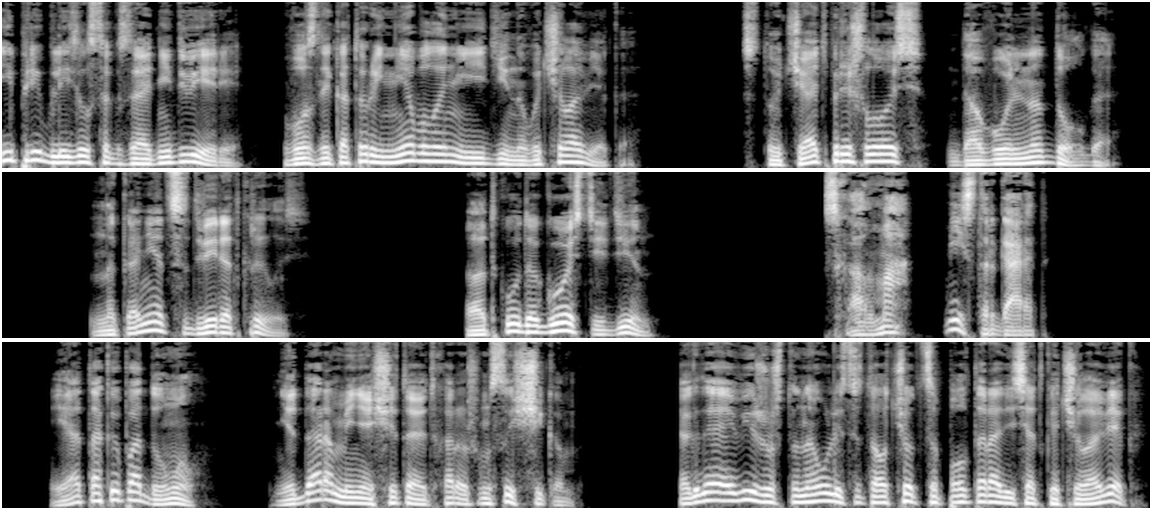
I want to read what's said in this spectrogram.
и приблизился к задней двери, возле которой не было ни единого человека. Стучать пришлось довольно долго. Наконец дверь открылась. «Откуда гости, Дин?» «С холма, мистер Гаррет». Я так и подумал. Недаром меня считают хорошим сыщиком. Когда я вижу, что на улице толчется полтора десятка человек,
